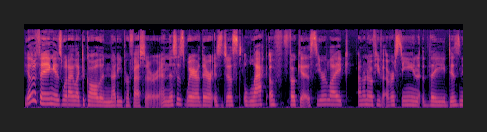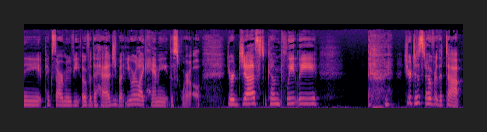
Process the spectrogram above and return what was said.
The other thing is what I like to call the nutty professor, and this is where there is just lack of focus. You're like, I don't know if you've ever seen the Disney Pixar movie Over the Hedge, but you are like Hammy the squirrel. You're just completely you're just over the top.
